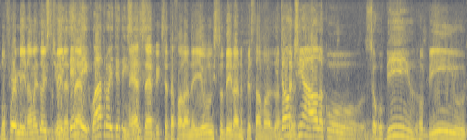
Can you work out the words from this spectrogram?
Não formei não, mas eu estudei nessa época. 84 ou 86? Nessa época que você está falando aí, eu estudei lá no Pestalosa. Então tinha aula com o seu Rubinho. Rubinho.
